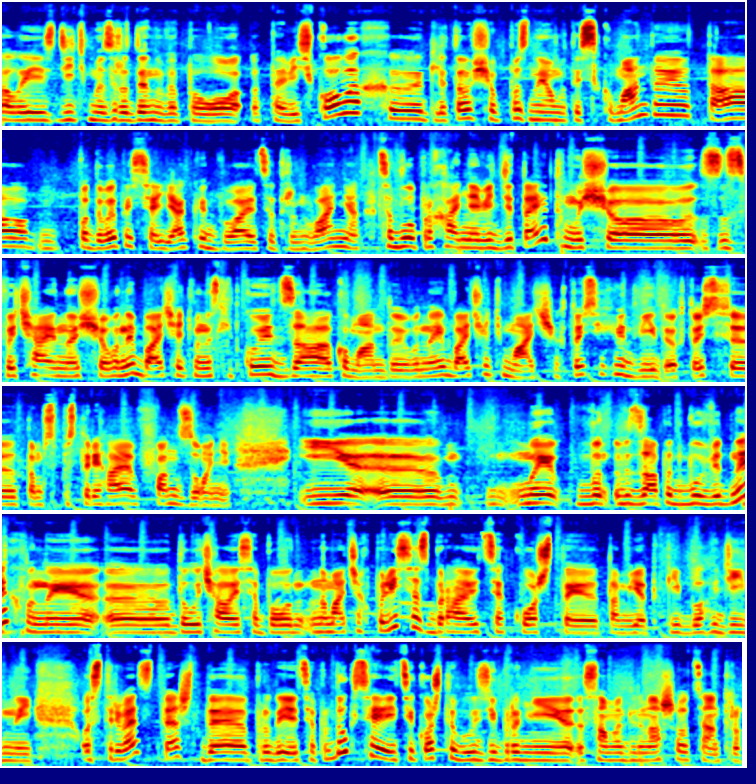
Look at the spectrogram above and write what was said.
приїхали з дітьми з родин ВПО та військових е, для того, щоб познайомитись з командою та подивитися, як відбуваються тренування. Це було прохання від дітей, тому що звичайно, що вони бачать, вони слідкують за командою, вони бачать матчі, хтось їх відвідує, хтось е, там спостерігає в фан-зоні. І е, ми запит був від них. Вони е, долучалися, бо на матчах Полісся збираються кошти. Там є такий благодійний острівець, теж де продається продукція, і ці кошти були зібрані саме для нашого центру.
